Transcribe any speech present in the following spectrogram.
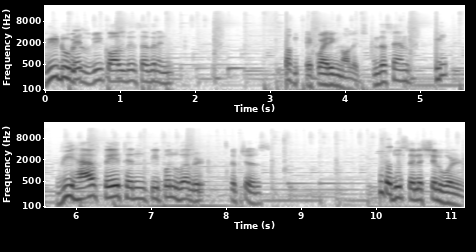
we do is we call this as an acquiring knowledge. In the sense, we have faith in people who have written scriptures to the celestial world.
